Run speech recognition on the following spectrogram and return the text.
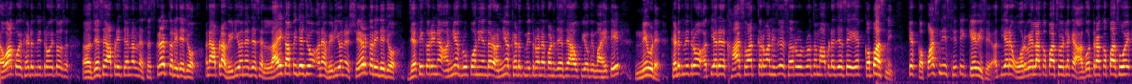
નવા કોઈ ખેડૂત મિત્રો હોય તો જે છે આપણી ચેનલને સબસ્ક્રાઇબ કરી દેજો અને આપણા વિડીયોને જે છે લાઇક આપી દેજો અને વિડીયોને શેર કરી દેજો. જેથી કરીને અન્ય ગ્રુપોની અંદર અન્ય ખેડૂત મિત્રોને પણ જે છે આ ઉપયોગી માહિતી નીવડે. ખેડૂત મિત્રો, અત્યારે ખાસ વાત કરવાની છે, સર્વપ્રથમ આપણે જે છે એ કપાસની. કે કપાસની સ્થિતિ કેવી છે? અત્યારે ઓરવેલા કપાસ હોય એટલે કે આગોતરા કપાસ હોય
